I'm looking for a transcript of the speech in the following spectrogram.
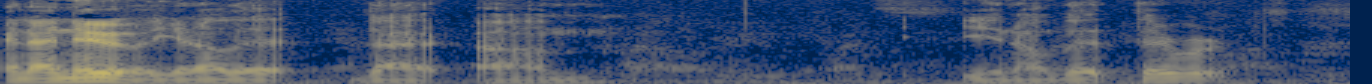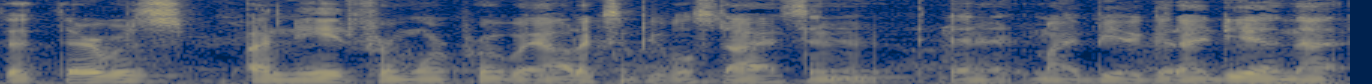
and i knew you know that that um you know that there were that there was a need for more probiotics in people's diets, and it, and it might be a good idea. And that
